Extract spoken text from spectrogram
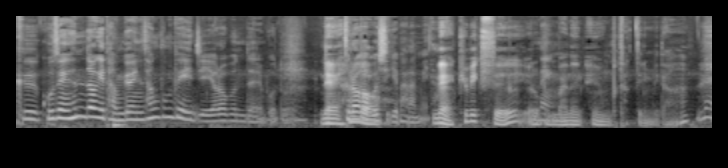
그 고생 흔적이 담겨 있는 상품 페이지 여러분들 모두 네, 들어가 보시기 바랍니다. 네, 큐빅스 여러분 네. 많은 애용 부탁드립니다. 네.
